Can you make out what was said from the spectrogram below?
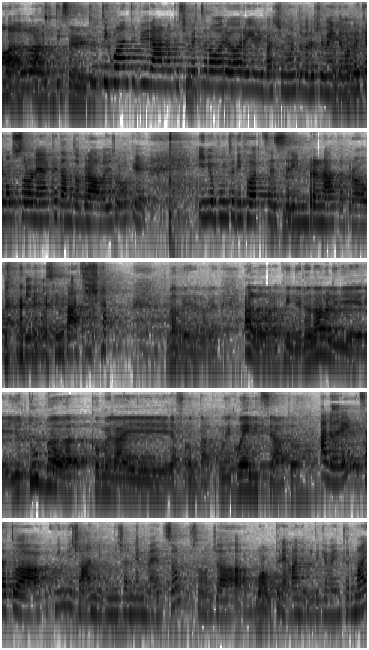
No, allora ah, tutti, tu sei- tutti quanti ti diranno che ci mettono ore e ore, io li faccio molto velocemente, ma Ok. perché non sono neanche tanto brava, diciamo che il mio punto di forza è essere imbranata, però un minimo simpatica. Va bene, va bene. Allora, quindi Eleonora Olivieri, YouTube come l'hai affrontato? Come, come hai iniziato? Allora, io ho iniziato a 15 anni, 15 anni e mezzo, sono già Wow. 3 anni praticamente ormai,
